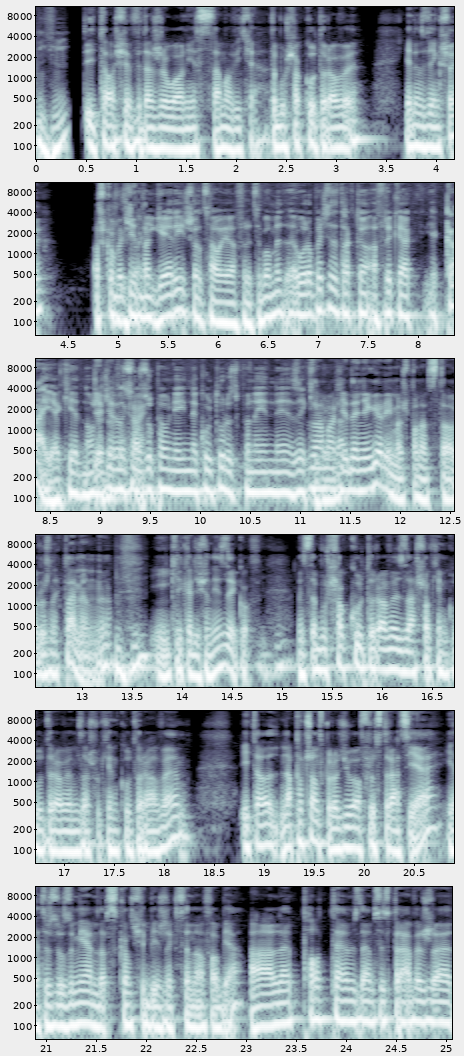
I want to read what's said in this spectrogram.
Mhm. I to się wydarzyło niesamowicie. To był szok kulturowy, jeden z większych. Aczkolwiek nie o tak... Nigerii czy o całej Afryce? Bo my, Europejczycy traktują Afrykę jak, jak kraj, jak jedną rzecz, to są zupełnie inne kultury, zupełnie inne języki. W ramach jednej Nigerii masz ponad 100 różnych plemion mhm. i kilkadziesiąt języków. Mhm. Więc to był szok kulturowy za szokiem kulturowym, za szokiem kulturowym. I to na początku rodziło frustrację. Ja też zrozumiałem, skąd się bierze ksenofobia, ale potem zdałem sobie sprawę, że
